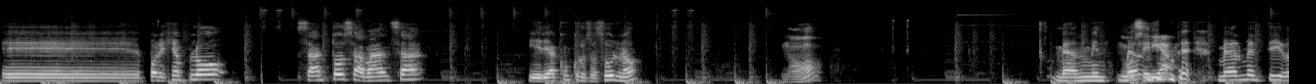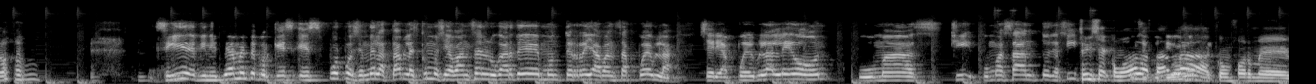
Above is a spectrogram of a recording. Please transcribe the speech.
eh, por ejemplo, Santos avanza, iría con Cruz Azul, ¿no? No, Me han, No, me han- sería- me han mentido. sí, definitivamente, porque es, es por posición de la tabla. Es como si avanza en lugar de Monterrey, avanza Puebla. Sería Puebla León, Pumas, Chi- Pumas Santos y así. Sí, se acomoda la tabla conforme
